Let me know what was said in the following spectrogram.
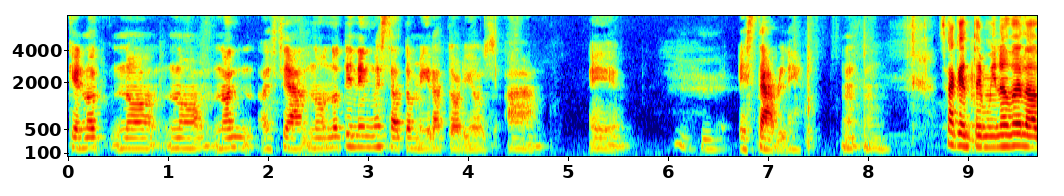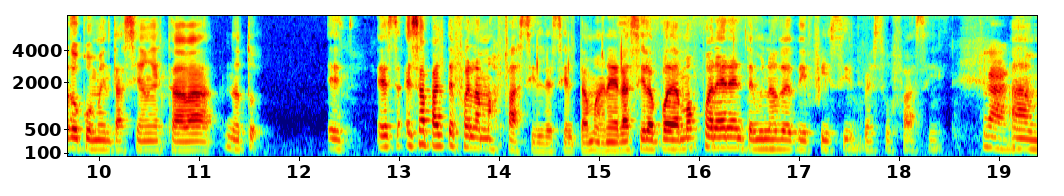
que no, no, no, no, o sea, no, no tienen un estatus migratorio ah, eh, estable. O sea que en términos de la documentación estaba, no, esa parte fue la más fácil de cierta manera, si lo podemos poner en términos de difícil versus fácil. Claro.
